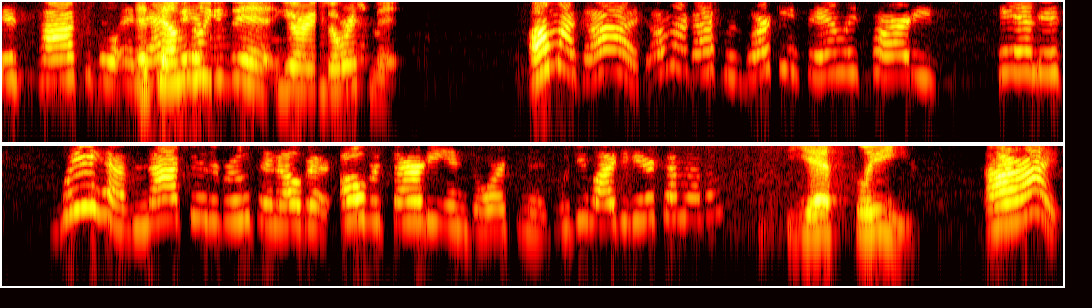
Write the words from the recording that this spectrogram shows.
It's possible. And, and tell me who you've been, your endorsements. Oh my gosh. Oh my gosh. With Working Families Party, Candace, we have knocked through the roof and over over 30 endorsements. Would you like to hear some of them? Yes, please. All right.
